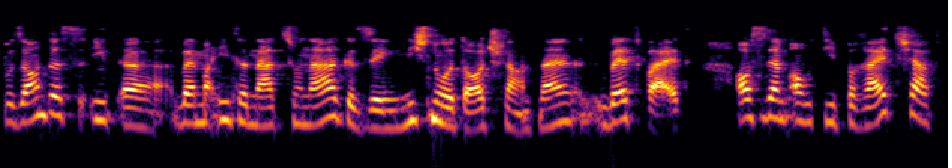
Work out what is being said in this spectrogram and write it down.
Besonders wenn man international gesehen, nicht nur Deutschland, ne, weltweit. Außerdem auch die Bereitschaft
